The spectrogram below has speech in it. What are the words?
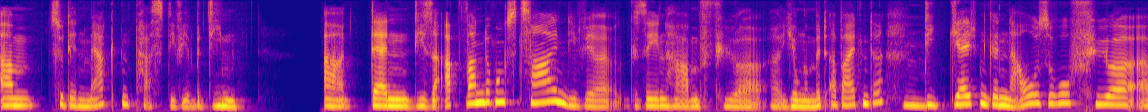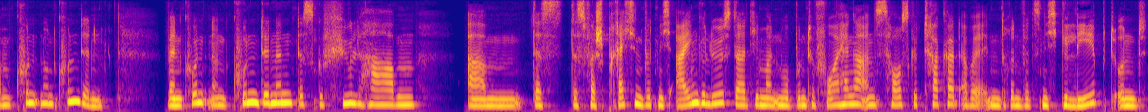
ähm, zu den Märkten passt, die wir bedienen. Äh, denn diese Abwanderungszahlen, die wir gesehen haben für äh, junge Mitarbeitende, mhm. die gelten genauso für ähm, Kunden und Kundinnen. Wenn Kunden und Kundinnen das Gefühl haben, ähm, dass das Versprechen wird nicht eingelöst, da hat jemand nur bunte Vorhänge ans Haus getackert, aber innen drin wird es nicht gelebt und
